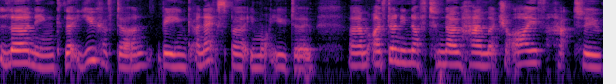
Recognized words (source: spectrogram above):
learning that you have done, being an expert in what you do, um, I've done enough to know how much I've had to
